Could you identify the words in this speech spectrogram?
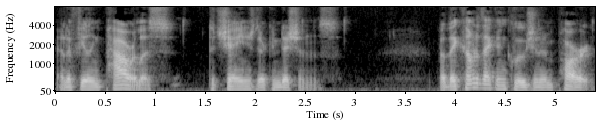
and of feeling powerless to change their conditions. But they come to that conclusion in part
